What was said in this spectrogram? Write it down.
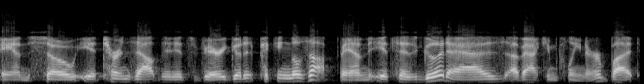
And so it turns out that it's very good at picking those up. And it's as good as a vacuum cleaner, but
